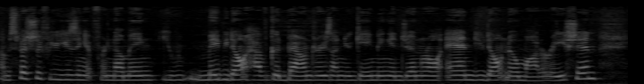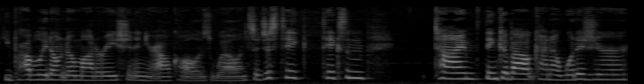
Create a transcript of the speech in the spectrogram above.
um, especially if you're using it for numbing. You maybe don't have good boundaries on your gaming in general, and you don't know moderation. You probably don't know moderation in your alcohol as well. And so just take take some time, think about kind of what is your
